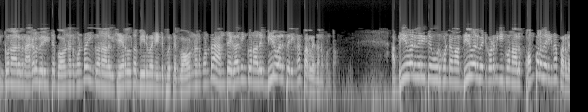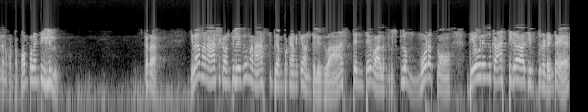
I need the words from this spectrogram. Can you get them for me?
ఇంకో నాలుగు నగలు పెరిగితే బాగుండు అనుకుంటాం. ఇంకో నాలుగు చీరలతో బీరువా నిండిపోతే బాగుండు అనుకుంటాం. అంతేకాదు ఇంకో నాలుగు బీరువాలు పెరిగినా పర్లేదు అనుకుంటాం. ఆ బీరువాలు పెరిగితే ఊరుకుంటాం. ఆ బీరువాలు పెట్టుకోవడానికి ఇంకో నాలుగు కొంపలు పెరిగినా పర్లేదు అనుకుంటాం. కొంపలు అంటే ఇల్లులు. కదా? ఇలా మన ఆశకు అంతులేదు మన ఆస్తి పెంపకానికే అంతులేదు. ఆస్తి అంటే వాళ్ళ దృష్టిలో మూఢత్వం. దేవుడు ఎందుకు ఆస్తిగా చెప్తున్నాడంటే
